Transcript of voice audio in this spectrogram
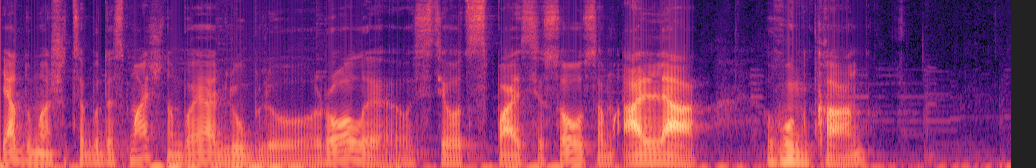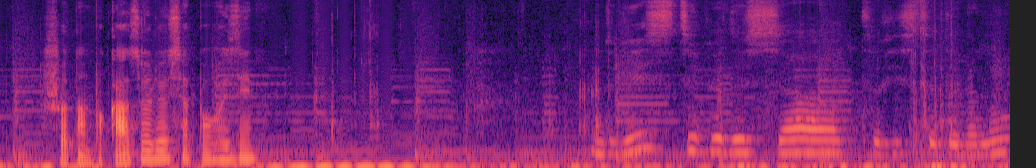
Я думаю, що це буде смачно, бо я люблю роли, ось ці от спайсі соусом а-ля гункан. Що там показує Люся по вазі? 250, 290,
